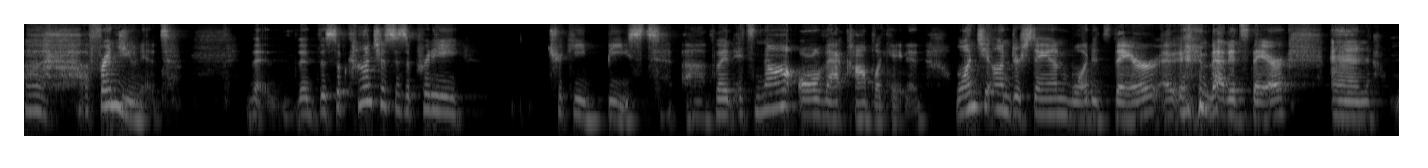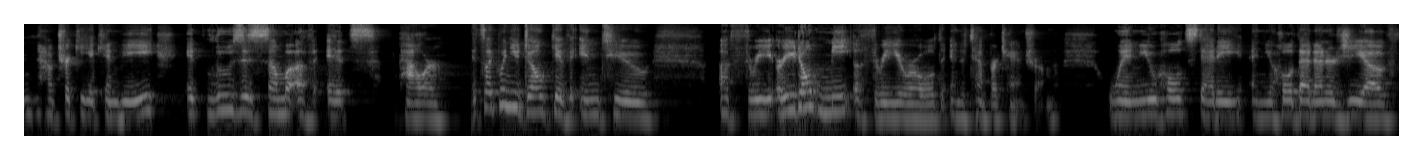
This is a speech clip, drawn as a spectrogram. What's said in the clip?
uh, a friend unit. The, the, the subconscious is a pretty tricky beast, uh, but it's not all that complicated. Once you understand what it's there, that it's there, and how tricky it can be, it loses some of its power. It's like when you don't give into a three, or you don't meet a three year old in a temper tantrum. When you hold steady and you hold that energy of,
